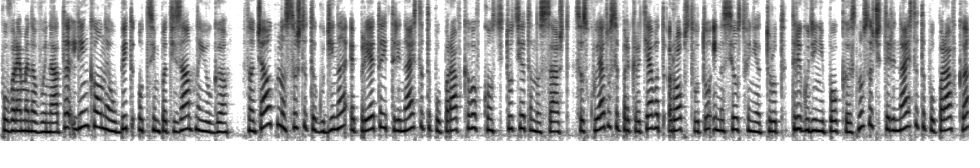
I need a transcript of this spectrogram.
По време на войната Линкълн е убит от симпатизант на юга. В началото на същата година е приета и 13-та поправка в Конституцията на САЩ, с която се прекратяват робството и насилствения труд. Три години по-късно с 14-та поправка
